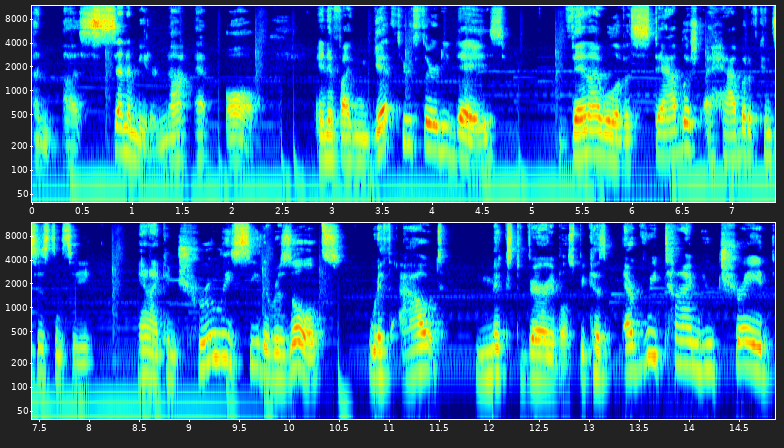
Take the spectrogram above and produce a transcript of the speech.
an, a centimeter, not at all. And if I can get through 30 days, then I will have established a habit of consistency and I can truly see the results without mixed variables because every time you trade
